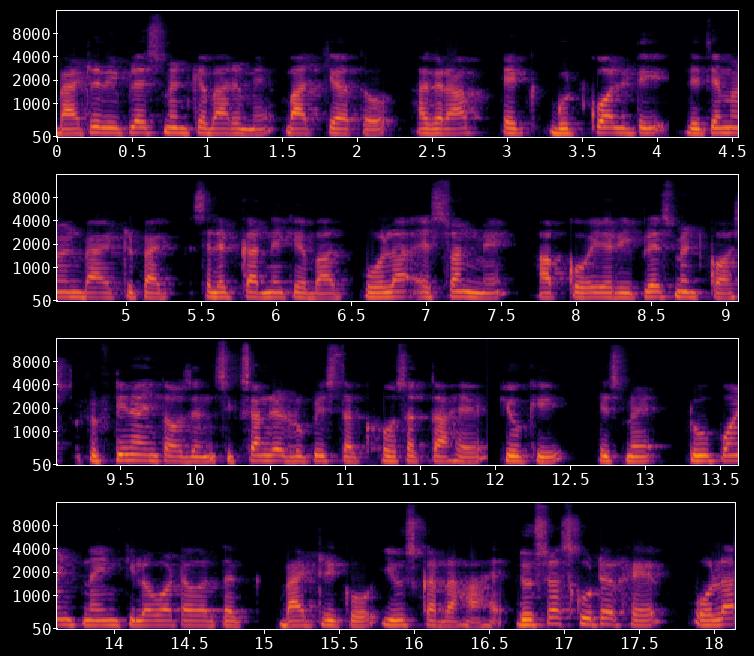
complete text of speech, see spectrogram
बैटरी रिप्लेसमेंट के बारे में बात किया तो अगर आप एक good quality lithium ion battery pack select करने के बाद ओला एस वन में आपको ये replacement cost fifty nine thousand six hundred rupees तक हो सकता है, क्योंकि इसमें 2.9 किलोवाट आवर तक बैटरी को यूज़ कर रहा है। दूसरा स्कूटर है ओला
